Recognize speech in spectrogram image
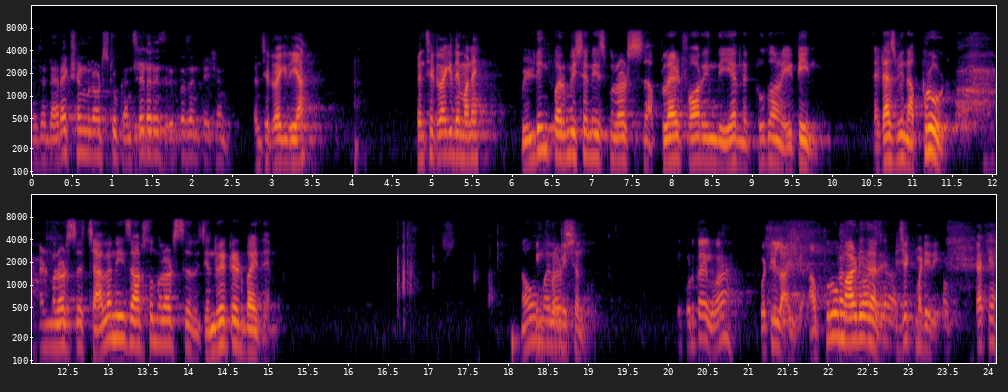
There is a direction notes to consider his representation. Consider ಆಗಿದೆಯಾ ಕನ್ಸಿಡರ್ ಆಗಿದೆ ಮನೆ Building permission is lords applied for in the year two thousand eighteen. That has been approved. And lords the challan is also lords generated by them. Now Millards information ಕೊಡ್ತಾ ಇಲ್ವಾ ಕೊಟ್ಟಿಲ್ಲ ಈಗ approve ಮಾಡಿದ್ದಾರೆ. ರಿಜೆಕ್ಟ್ ಮಾಡಿರಿ ಯಾಕೆ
